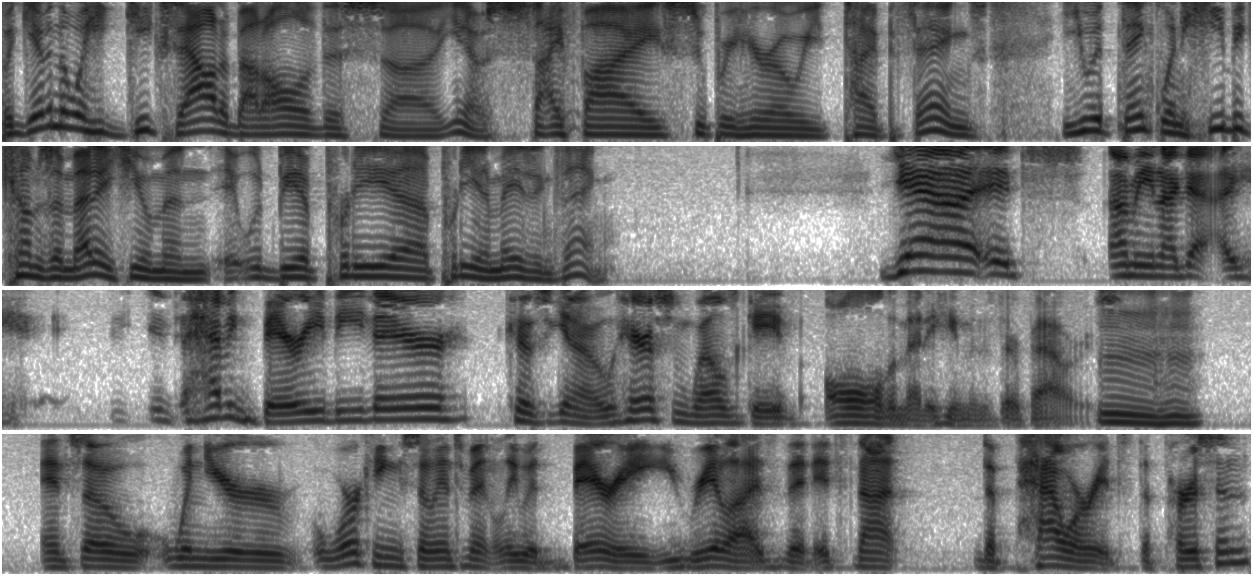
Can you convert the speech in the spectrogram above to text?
but given the way he geeks out about all of this, uh, you know, sci-fi superhero-y type of things, you would think when he becomes a metahuman, it would be a pretty, uh, pretty amazing thing. Yeah, it's. I mean, I got I, having Barry be there because you know Harrison Wells gave all the metahumans their powers, Mm-hmm. and so when you're working so intimately with Barry, you realize that it's not the power; it's the person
